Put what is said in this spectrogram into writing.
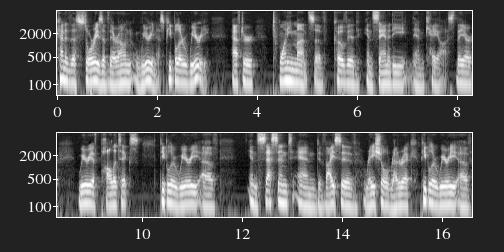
kind of the stories of their own weariness. People are weary after 20 months of COVID insanity and chaos. They are weary of politics. People are weary of incessant and divisive racial rhetoric. People are weary of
